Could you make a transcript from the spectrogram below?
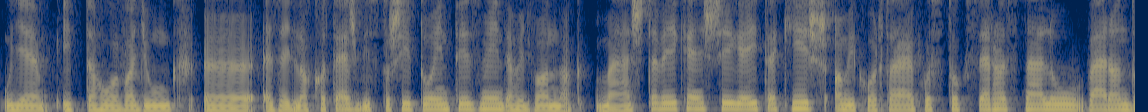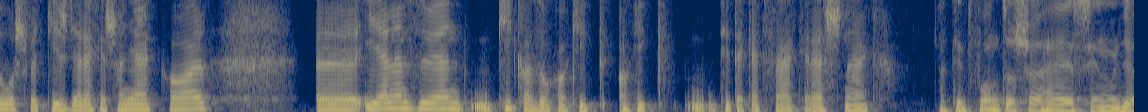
Ugye itt, ahol vagyunk, ez egy lakhatásbiztosító intézmény, de hogy vannak más tevékenységeitek is, amikor találkoztok szerhasználó, várandós vagy kisgyerekes anyákkal. Jellemzően kik azok, akik, akik titeket felkeresnek? Hát itt fontos a helyszín, ugye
